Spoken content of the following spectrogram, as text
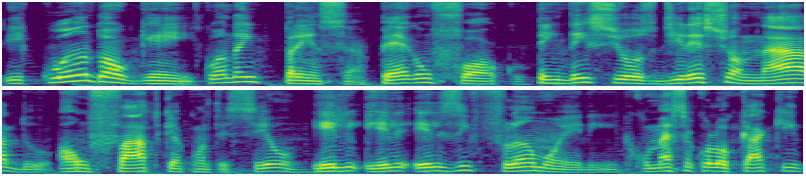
e quando alguém, quando a imprensa pega um foco tendencioso, direcionado a um fato que aconteceu, ele, ele, eles inflamam ele. Começa a colocar que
